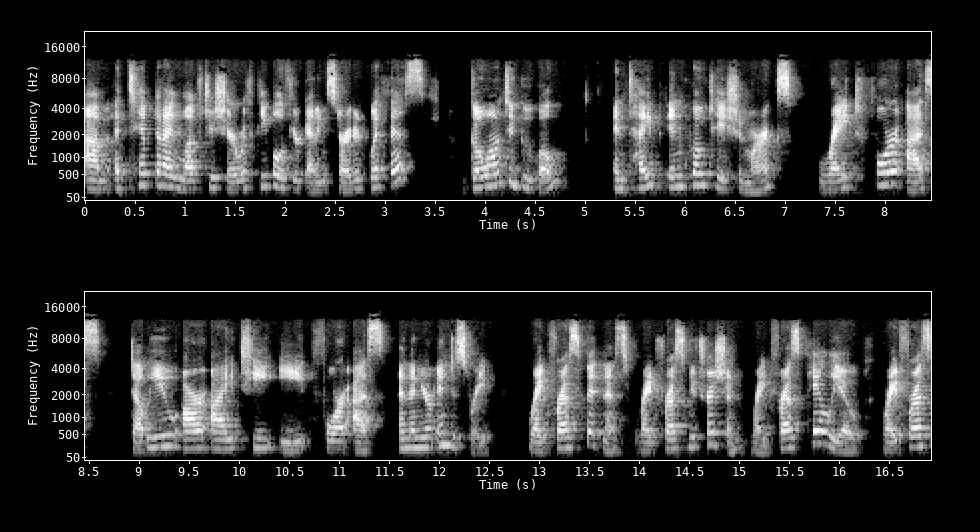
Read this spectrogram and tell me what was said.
Um, a tip that i love to share with people if you're getting started with this go on to google and type in quotation marks write for us w-r-i-t-e for us and then your industry Write for us fitness, write for us nutrition, write for us paleo, write for us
